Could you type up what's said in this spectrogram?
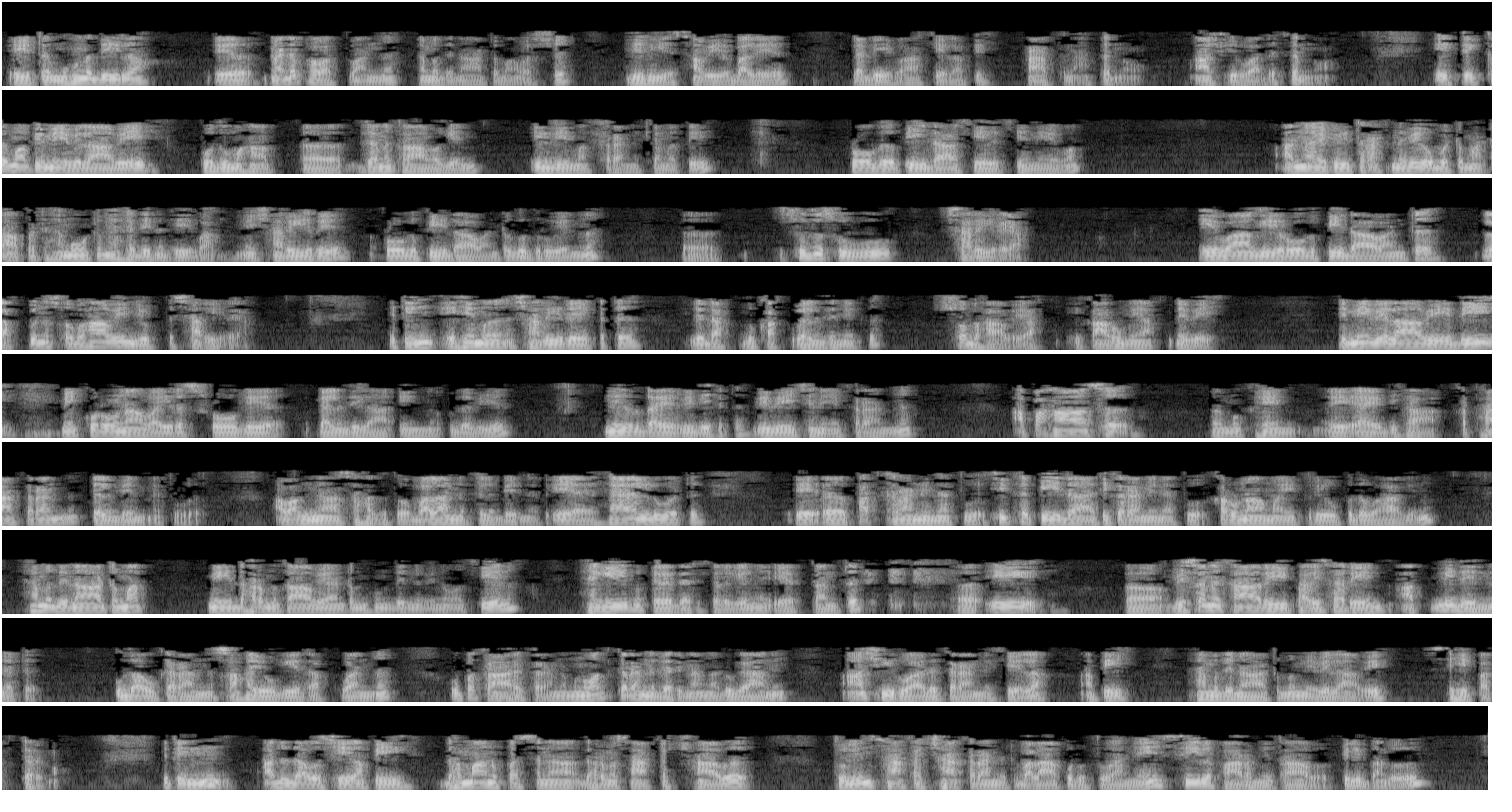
ඒට මුහුණ දීලා එය මැඩපවත්වන්න හැම දිනාටම අවශ්‍ය දිරිය සවිය බලය ලැබේවා කියලා අපි ප්‍රාර්ථනා කරනවා. ආශිර්වාද කරනවා. ඒත් එක්කම අපි මේ වෙලාවේ පොදු මහත් ජනතාවගෙන් ඉල්ලීමක් කරන්න කැමතියි. රෝග පීඩා කියලා කියන ඒවා අන් අයට විතරක් නෙවෙයි ඔබට මට අපට හැමෝටම හැදෙන දේවල්. මේ ශරීරය රෝග පීඩාවන්ට ගොදුරු වෙන්න සුදුසු වූ ශරීරයක්. ඒ වාගේ රෝග පීඩාවන්ට ලක් වෙන ස්වභාවයෙන් යුක්ත ශරීරයක්. ඉතින් එහෙම ශරීරයකට ලෙඩක් දුකක් වැළඳෙන එක ස්වභාවයක්. ඒක අරුමයක් නෙවෙයි. ඉතින් මේ වෙලාවේදී මේ කොරෝනා වෛරස් රෝගය වැළඳිලා ඉන්න උදවිය නිර්දය විදිහට විවේචනය කරන්න අපහාස මුඛයෙන් ඒ අය දිහා කතා කරන්න පෙළඹෙන්නේ නැතුව අවඥා සහගතව බලන්න පෙළඹෙන්නේ නැතුව ඒ අය හැල්ලුවට ඒ පත් කරන්නේ නැතුව චිත්ත පීඩා ඇති කරන්නේ නැතුව කරුණා මෛත්‍රිය උපදවාගෙන හැම දිනාටමත් මේ ධර්මතාවයන්ට මුහුණ දෙන්න වෙනවා කියන හැඟීම පෙරදරි කරගෙන ඒත්තන්ට ඒ විසනකාරී පරිසරයෙන් අත්මිදෙන්නට උදව් කරන්න සහයෝගය දක්වන්න උපකාර කරන්න මොනවද කරන්න බැරි නම් අඩු ගානේ ආශිර්වාද කරන්න කියලා අපි හැම දිනාටම මේ වෙලාවේ සිහිපත් කරනවා. ඉතින් අද දවසේ අපි ධර්මානුපස්සනා ධර්ම සාකච්ඡාව තුලින් සාකච්ඡා කරන්නට බලාපොරොත්තු වෙන්නේ සීල පාරමිතාව පිළිබඳව.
